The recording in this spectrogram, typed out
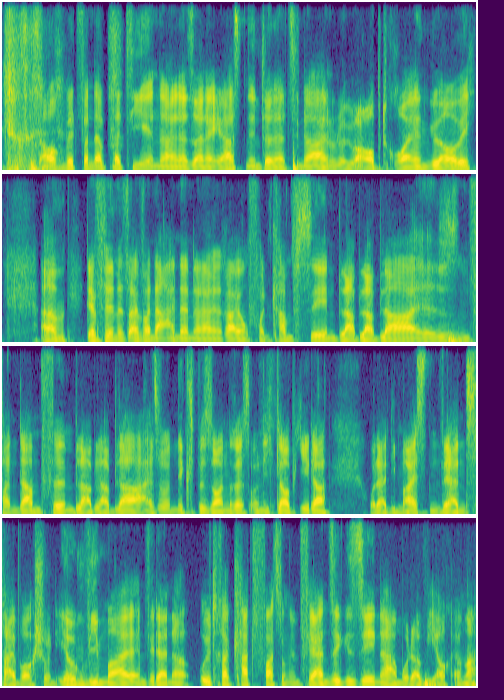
ist auch mit von der Partie in einer seiner ersten internationalen oder überhaupt Rollen, glaube ich. Ähm, der Film ist einfach eine Aneinanderreihung von Kampfszenen, bla bla bla. Es ist ein Van Damme-Film, bla bla bla. Also nichts Besonderes. Und ich glaube, jeder oder die meisten werden Cyborg schon irgendwie mal entweder in einer Ultra-Cut-Fassung im Fernsehen gesehen haben oder wie auch immer.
